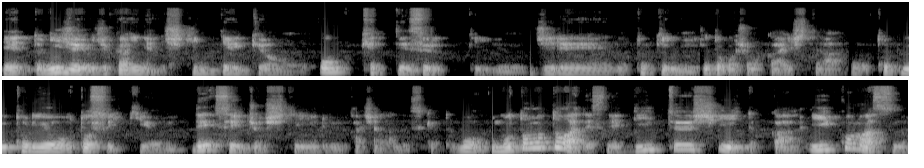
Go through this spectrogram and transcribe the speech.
えー、と24時間以内に資金提供を決定するっていう事例の時にちょっとご紹介した飛ぶ鳥を落とす勢いで成長している会社なんですけれども、もともとはですね、D2C とか e コマースの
